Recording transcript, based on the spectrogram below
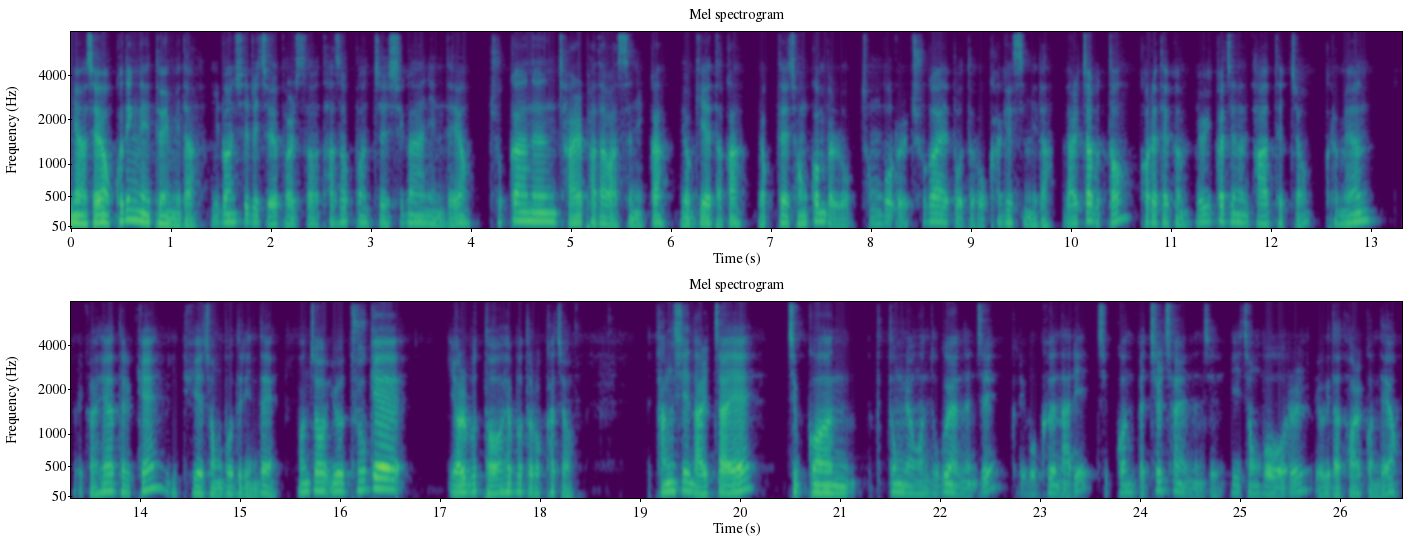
안녕하세요. 코딩네이터입니다. 이번 시리즈 벌써 다섯 번째 시간인데요. 주가는 잘 받아왔으니까 여기에다가 역대 정권별로 정보를 추가해 보도록 하겠습니다. 날짜부터 거래대금 여기까지는 다 됐죠. 그러면 우리가 해야 될 게 이 뒤에 정보들인데 먼저 이 두 개 열부터 해보도록 하죠. 당시 날짜에 집권 대통령은 누구였는지 그리고 그 날이 집권 며칠 차였는지 이 정보를 여기다 더할 건데요.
